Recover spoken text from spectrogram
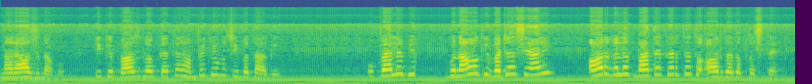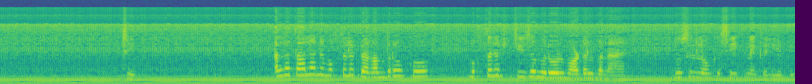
नाराज़ ना हो, क्योंकि बाज लोग कहते हैं, हम पे क्यों मुसीबत आ गई? वो पहले भी गुनाहों की वजह से आई, और गलत बातें करते तो और ज़्यादा फंसते। हैं जी। अल्लाह ताला ने मुख्तलिफ़ पैगम्बरों को मुख्तलिफ़ चीज़ों में रोल मॉडल बनाया है, दूसरे लोगों के सीखने के लिए भी।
